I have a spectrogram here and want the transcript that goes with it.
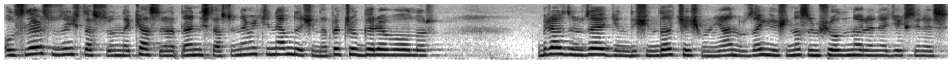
Uluslararası Uzay İstasyonu'ndaki astronotların istasyonu hem içinde hem dışında pek çok görevi olur. Birazdan uzay aracının dışında çeşmenin yani uzay yürüyüşü nasıl bir şey olduğunu öğreneceksiniz.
